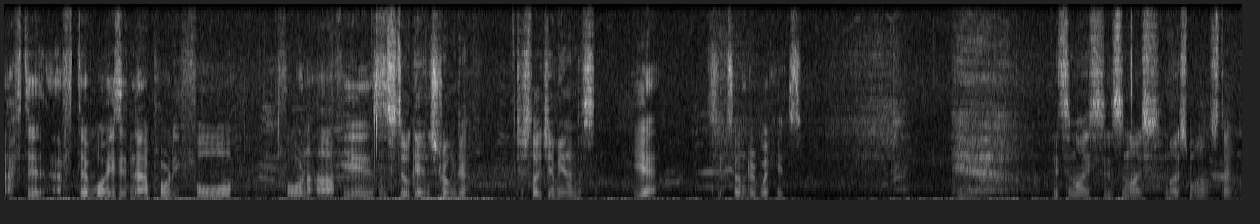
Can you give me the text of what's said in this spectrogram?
After after what is it now? Probably four four and a half years. And still getting stronger, just like Jimmy Anderson. Yeah. 600 wickets. It's a nice, it's a nice, nice milestone.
